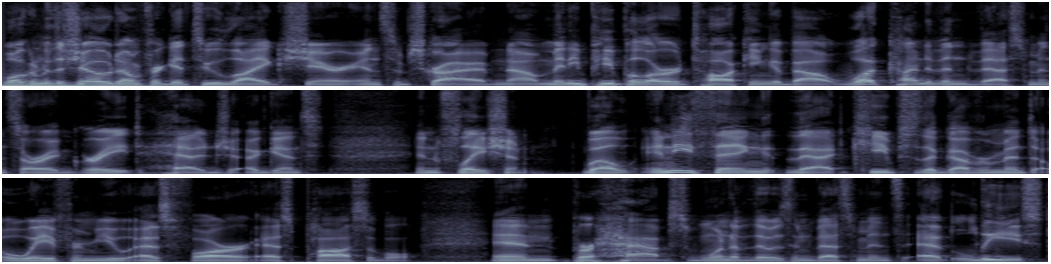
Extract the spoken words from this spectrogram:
Welcome to the show. Don't forget to like, share, and subscribe. Now, many people are talking about what kind of investments are a great hedge against inflation. Well, anything that keeps the government away from you as far as possible. And perhaps one of those investments, at least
